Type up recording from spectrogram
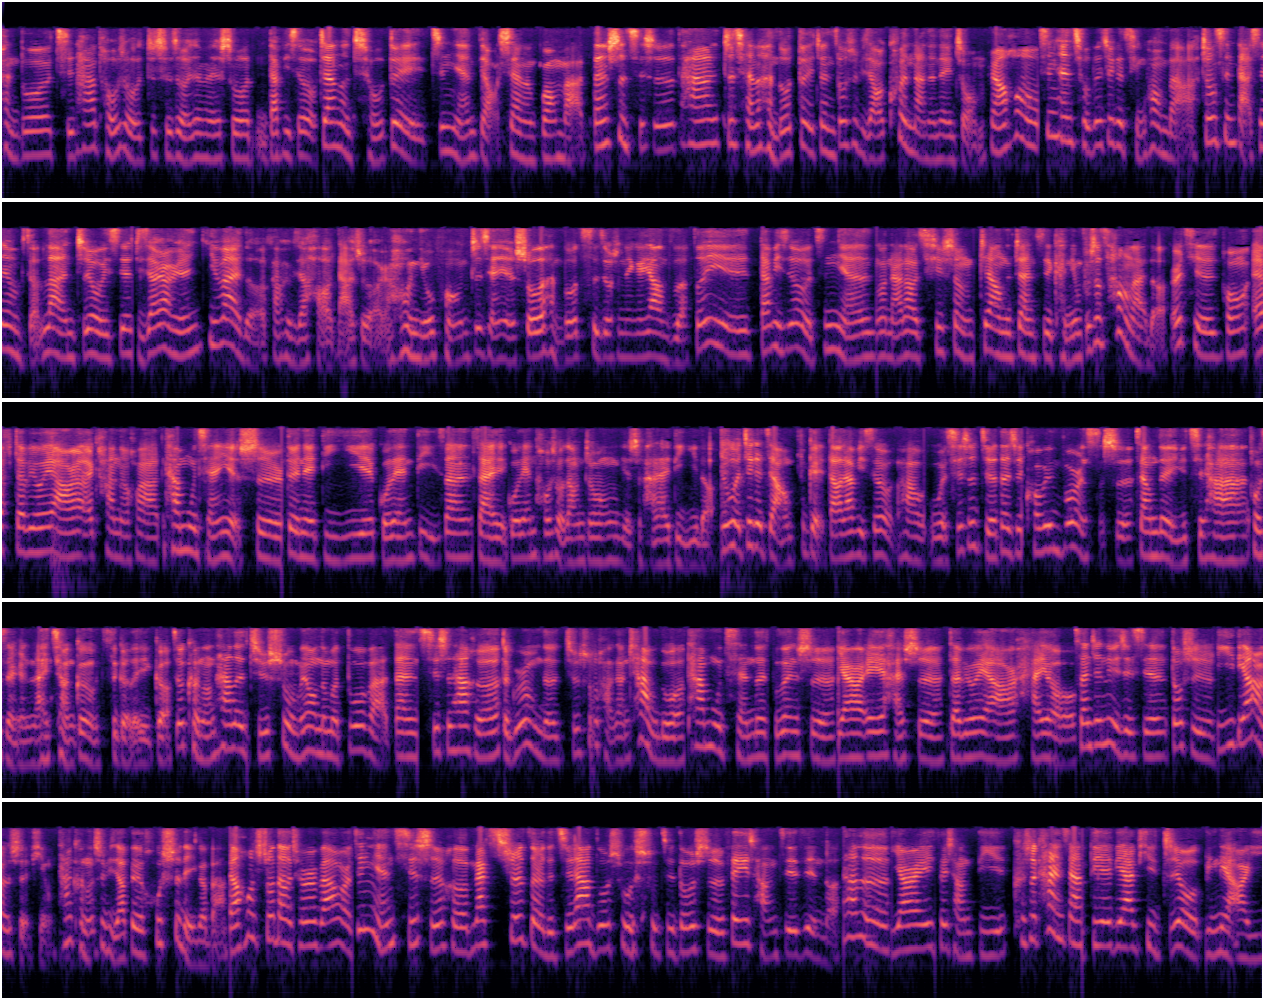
很多其他投手的支持者认为说达比修沾了球队今年表现的光吧，但是其实他之前的很多对阵都是比较困难的那种。然后今年球队这个情况吧，中心打线又比较烂，只有一些比较让人意外的发挥比较好的打者。然后牛棚之前也说了很多次就是那个样子，所以达比修有今年能够拿到七胜这样的战绩肯定不是蹭来的。而且从 FWAR 来看的话，他目前也是队内第一，国联第三。在国联投手当中也是排在第一的。如果这个奖不给到达比修有的话，我其实觉得这 Corbin Burns 是相对于其他候选人来讲更有资格的一个。就可能他的局数没有那么多吧，但其实他和 Degrom 的局数好像差不多。他目前的不论是 ERA 还是 WAR，还有三振率这些都是第一、第二的水平。他可能是比较被忽视的一个吧。然后说到 Cherry Bauer，今年其实和 Max Scherzer 的绝大多数数据都是非常接近的。他的 ERA 非常低，可是看一下 BABIP 只有零点二一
